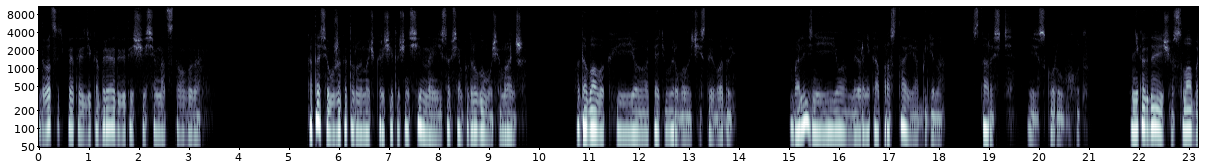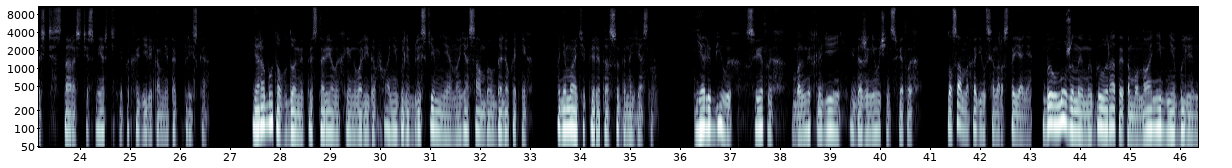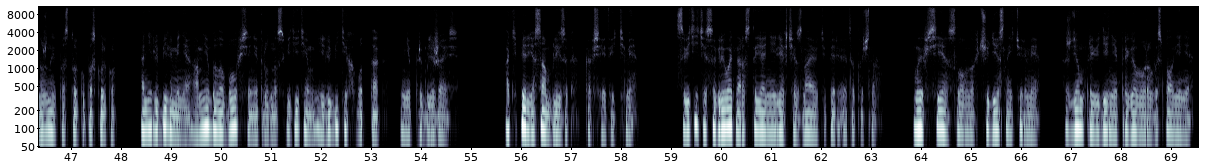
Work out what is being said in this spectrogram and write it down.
25 декабря 2017 года. Катася уже которую ночь кричит очень сильно и совсем по-другому, чем раньше. Вдобавок ее опять вырвало чистой водой. Болезнь ее наверняка проста и обыдена. Старость и скорый уход. Никогда еще слабость, старость и смерть не подходили ко мне так близко. Я работал в доме престарелых и инвалидов. Они были близки мне, но я сам был далек от них. Понимаю теперь это особенно ясно. Я любил их, светлых, больных людей и даже не очень светлых. Но сам находился на расстоянии. Был нужен им и был рад этому, но они мне были нужны постольку-поскольку. Они любили меня, а мне было вовсе не трудно светить им и любить их вот так, не приближаясь. А теперь я сам близок ко всей этой тьме. Светить и согревать на расстоянии легче, знаю теперь это точно. Мы все, словно в чудесной тюрьме, ждем приведения приговора в исполнение.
